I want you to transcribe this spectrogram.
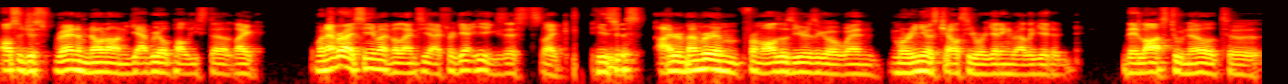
Also, just random note on Gabriel Paulista. Like whenever I see him at Valencia, I forget he exists. Like he's just I remember him from all those years ago when Mourinho's Chelsea were getting relegated. They lost 2-0 to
